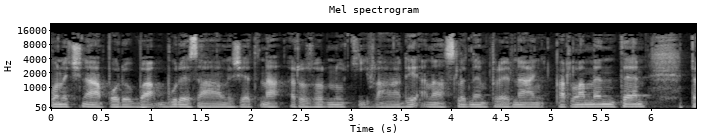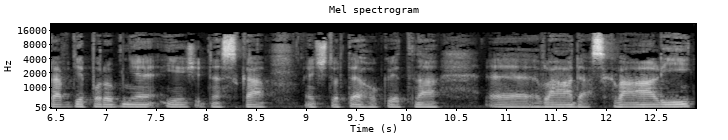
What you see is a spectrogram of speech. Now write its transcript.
konečná podoba bude záležet na rozhodnutí vlády a následném projednání parlamentem. Pravděpodobně již dneska 4. května eh, vláda schválí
